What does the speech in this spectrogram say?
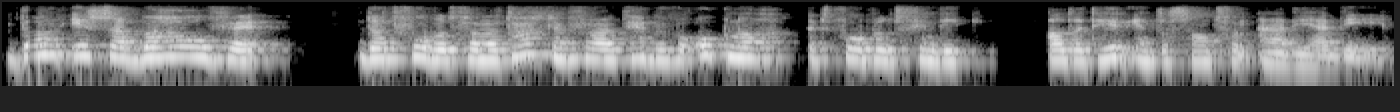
Dan is er behalve dat voorbeeld van het hartinfarct, hebben we ook nog het voorbeeld, vind ik altijd heel interessant, van ADHD.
